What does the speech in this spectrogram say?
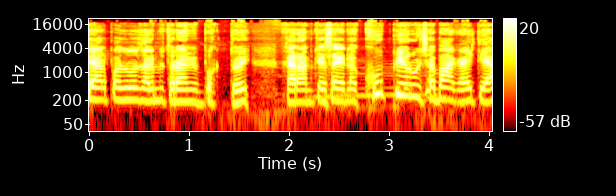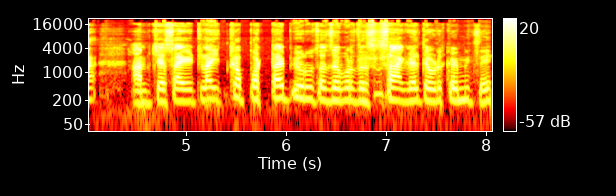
चार पाच दिवस झाले मित्रांनो आम्ही बघतोय. कारण आमच्या साईडला खूप पेरूच्या बागा आहेत त्या आमच्या साईडला इतका पट्टा पेरूचा जबरदस्त सांगायला तेवढं कमीच आहे.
